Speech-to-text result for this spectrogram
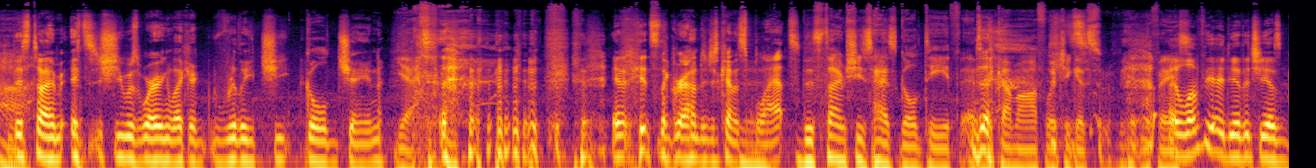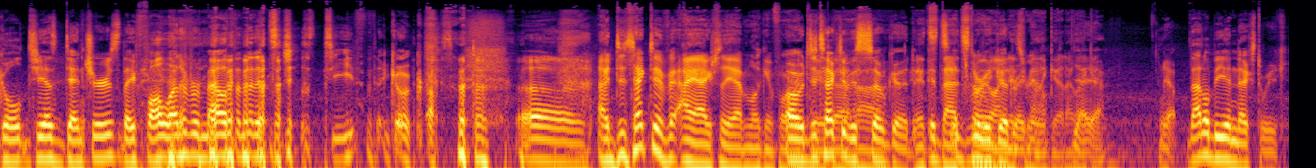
Uh, this time it's she was wearing like a really cheap gold chain, yes. and it hits the ground and just kind of splats. this time she has gold teeth and they come off when she gets hit in the face. I love the idea that she has gold. She has dentures. They fall out of her mouth, and then it's just teeth that go across. Uh, Uh, detective, I actually am looking forward. oh, to, Detective but, is so uh, good. It's, It's that it's really good right really now. good. I yeah, like yeah, it. yeah. That'll be in next week.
